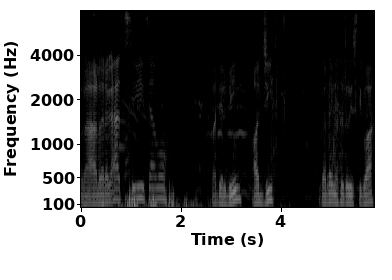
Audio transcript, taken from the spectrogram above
Guarda ragazzi, siamo a Erbin oggi. Guarda i nostri turisti qua.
